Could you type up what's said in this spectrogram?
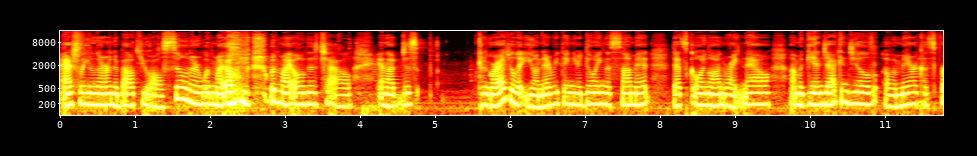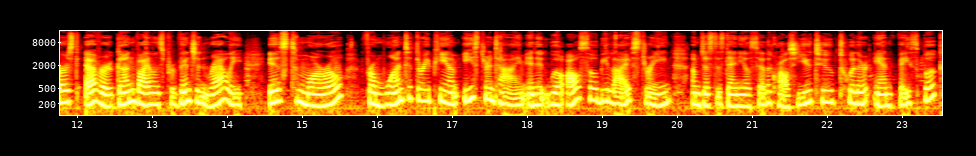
actually learned about you all sooner with my own with my oldest child, and I just congratulate you on everything you're doing. The summit that's going on right now. Um, again, Jack and Jill of America's first ever gun violence prevention rally is tomorrow from 1 to 3 p.m. Eastern Time, and it will also be live streamed, um, just as Danielle said, across YouTube, Twitter, and Facebook.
